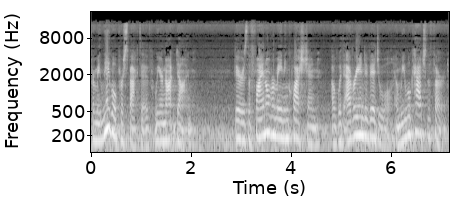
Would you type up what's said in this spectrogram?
From a legal perspective, we are not done. There is the final remaining question of with every individual, and we will catch the third.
